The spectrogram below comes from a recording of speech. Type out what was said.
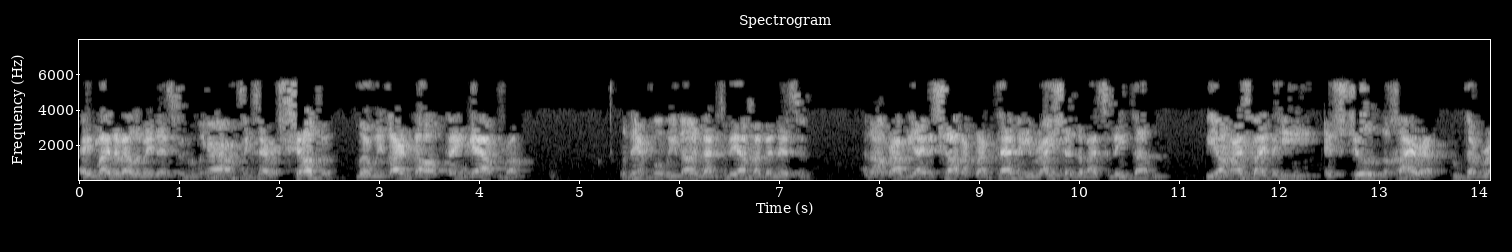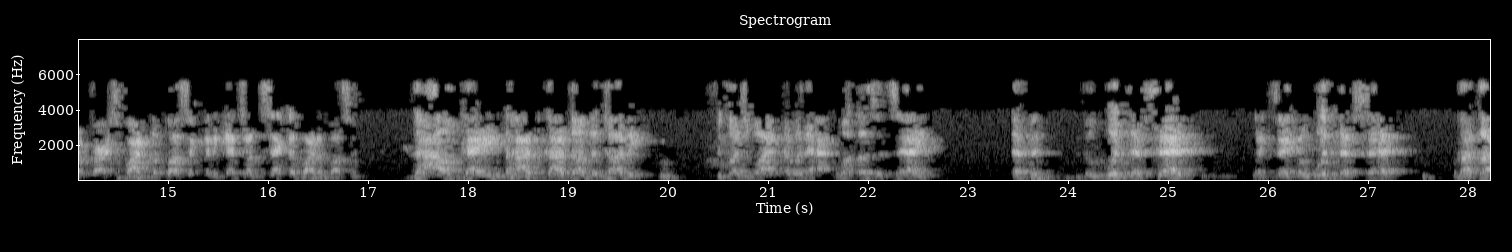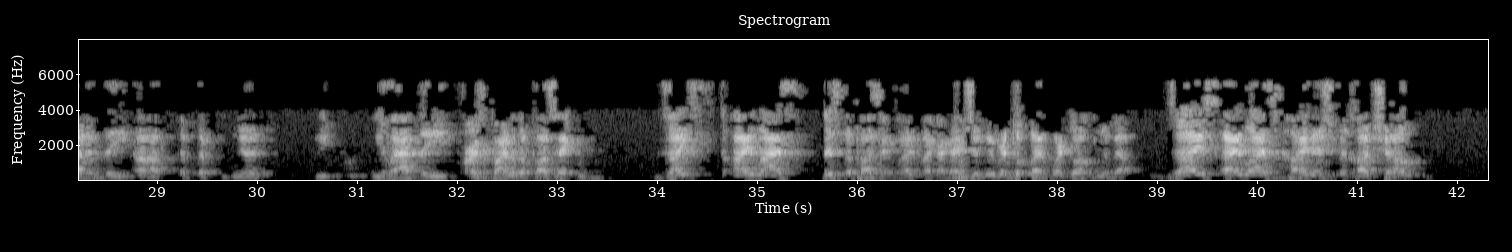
He might have elevated this. We are Shavu, where we learned the whole thing out from. And therefore, we know that's the Echav and Nisim. And I'm Rabbi Yair Shavak Rabbi Tevi Reisha the Masrita, Yom HaSayda, he eschewed the Chayra, the first part of the Pasuk, and he gets on the second part of the Pasuk. Dal Kain the Tani. Because what, and with that, what does it say? If it, it wouldn't have said, like say, if it wouldn't have said, Hadad the, uh, the, you, have the first part of the pasuk, Zeis Eilas, this is the pasuk, like, like I mentioned, we were, we're talking about. Zayis Eilas Chaydish B'Chadsho.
